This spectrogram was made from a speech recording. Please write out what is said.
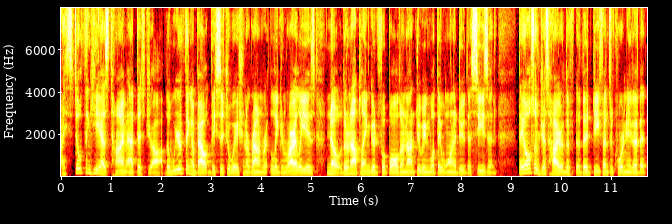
I still think he has time at this job. The weird thing about the situation around Lincoln Riley is no, they're not playing good football. They're not doing what they want to do this season. They also just hired the the defensive coordinator that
